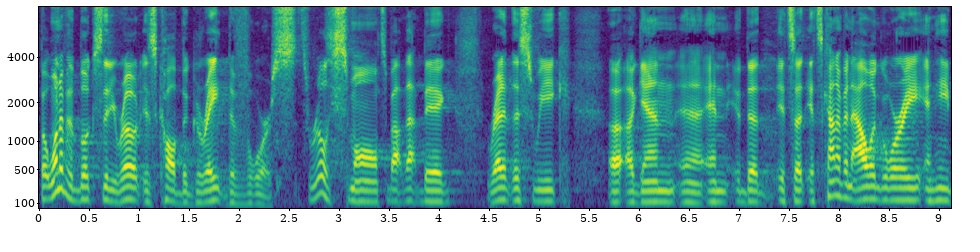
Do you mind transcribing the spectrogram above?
But one of the books that he wrote is called The Great Divorce. It's really small, it's about that big. Read it this week uh, again, uh, and the, it's, a, it's kind of an allegory, and he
